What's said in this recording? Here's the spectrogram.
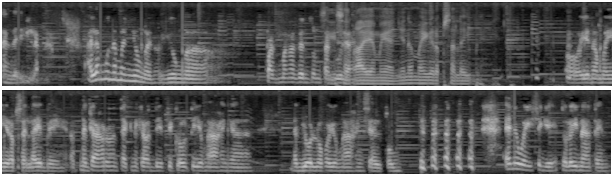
andali lang. Alam mo naman yung ano, yung ah, pag mga gantong Sige, tagulan. kaya mo yan. Yan ang mahirap sa live eh. Oo, yun ang mahirap sa live eh. At nagkakaroon ng technical difficulty yung aking, uh, nagloloko yung aking cellphone. anyway, sige, tuloy natin.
